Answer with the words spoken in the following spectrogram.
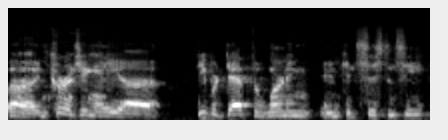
uh, encouraging a uh, deeper depth of learning and consistency.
